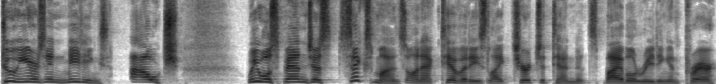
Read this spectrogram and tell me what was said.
2 years in meetings. Ouch! We will spend just six months on activities like church attendance, Bible reading, and prayer,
